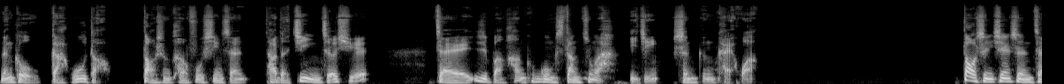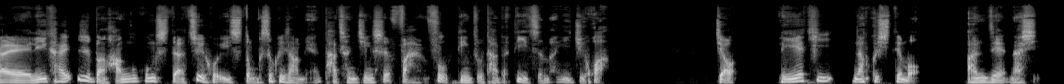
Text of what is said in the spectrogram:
能够感悟到稻盛和夫先生他的经营哲学，在日本航空公司当中啊，已经生根开花。稻盛先生在离开日本航空公司的最后一次董事会上面，他曾经是反复叮嘱他的弟子们一句话，叫“利益なくしても安全なし”。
